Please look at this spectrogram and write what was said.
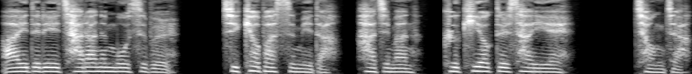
아이들이 자라는 모습을 지켜봤습니다. 하지만 그 기억들 사이에 정작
